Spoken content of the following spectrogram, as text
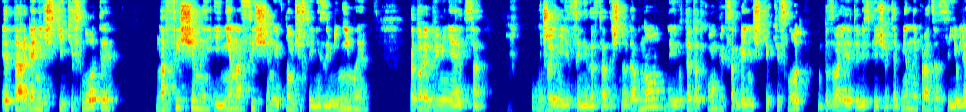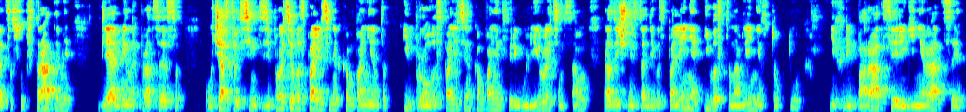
Это органические кислоты, насыщенные и ненасыщенные, в том числе незаменимые, которые применяются уже в медицине достаточно давно. И вот этот комплекс органических кислот позволяет обеспечивать обменные процессы, являться субстратами для обменных процессов, участвовать в синтезе противовоспалительных компонентов и провоспалительных компонентов, регулируя тем самым различные стадии воспаления и восстановления структур, их репарации, регенерации.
